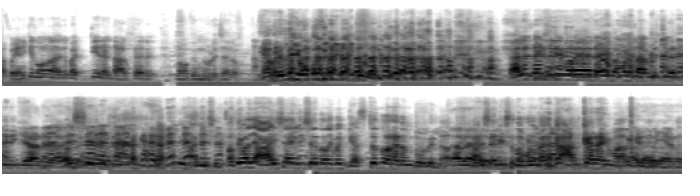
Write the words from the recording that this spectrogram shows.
അപ്പൊ എനിക്ക് തോന്നുന്നത് അതിന് പറ്റിയ രണ്ട് ആൾക്കാർ നമുക്ക് ഇന്ന് വിളിച്ചാലോ വാലന്റൈൻസ് ഡേ പറയാനായി നമ്മൾ വിളിച്ചു വരുത്തിയിരിക്കുകയാണ്. സത്യം പറഞ്ഞ ആയിഷ അലീഷ എന്ന് പറയുമ്പോ ഗസ്റ്റ് എന്ന് പറയാനൊന്നും തോന്നില്ല. ആയിഷ അലീഷ നമ്മളുടെ ആൾക്കാരായി മാറി കഴിഞ്ഞിരിക്കുകയാണ്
